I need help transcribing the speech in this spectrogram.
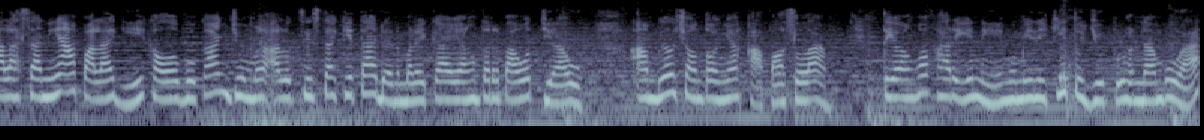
Alasannya apalagi kalau bukan jumlah alutsista kita dan mereka yang terpaut jauh. Ambil contohnya kapal selam. Tiongkok hari ini memiliki 76 buah,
